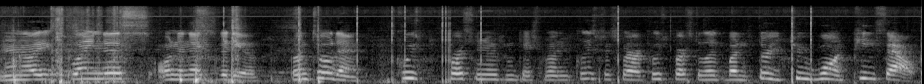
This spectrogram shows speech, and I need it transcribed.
And I'll explain this on the next video. But until then, please press the notification button, please subscribe, please press the like button. Three, two, one, peace out.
